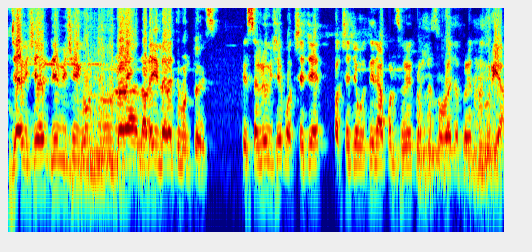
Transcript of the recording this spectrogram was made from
ज्या विषयावर जे विषय घेऊन तू लढा लढाई लढायचं म्हणतोयस ते सगळे विषय पक्षाचे आहेत. पक्षाच्या वतीने आपण सगळे प्रश्न सोडवायचा प्रयत्न करूया.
